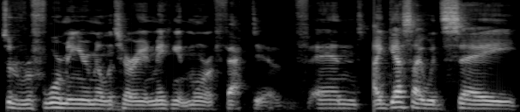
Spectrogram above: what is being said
sort of reforming your military and making it more effective. And I guess I would say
